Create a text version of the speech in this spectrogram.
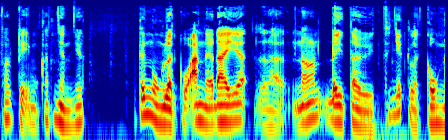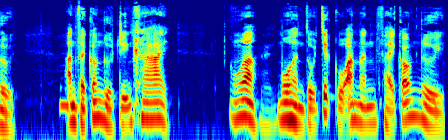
phát triển một cách nhanh nhất. Cái nguồn lực của anh ở đây á, là nó đi từ thứ nhất là con người. Anh phải có người triển khai đúng không? Mô hình tổ chức của anh anh phải có người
